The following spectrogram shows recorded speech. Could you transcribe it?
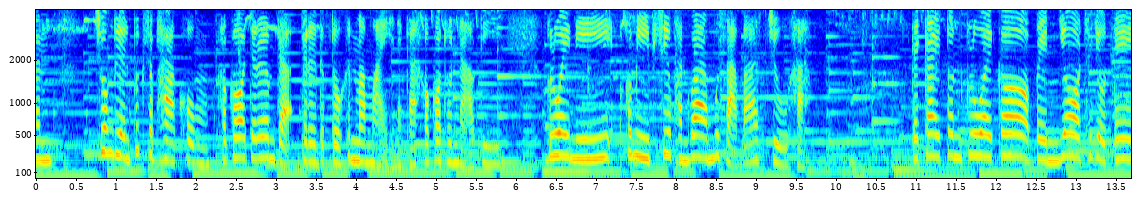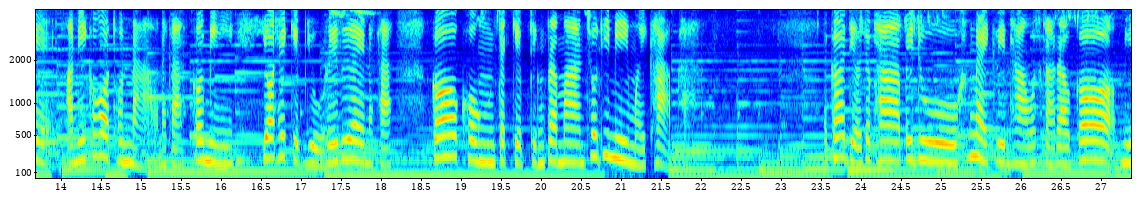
ณช่วงเดือนพฤษภาคมเขาก็จะเริ่มจะเจริญเติบโตขึ้นมาใหม่นะคะเขาก็ทนหนาวดี กล้วยนี้เขามีชื่อพันธุ์ว่ามุสาบาสจูค่ะใกล้ๆต้นกล้วยก็เป็นยอดชโยเต้ อันนี้ก็ทนหนาวนะคะ ก็มียอดให้เก็บอยู่เรื่อยๆนะคะ ก็คงจะเก็บถึงประมาณช่วงที่มีเหมยขาบค่ะ แล้วก็เดี๋ยวจะพาไปดูข้างในกรีนเฮาส์ค่ะ เราก็มี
